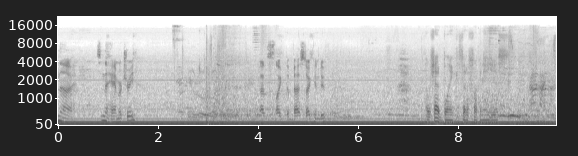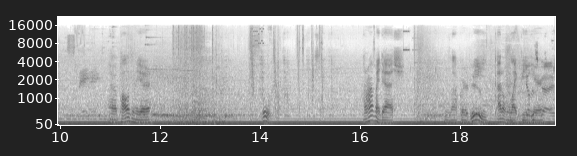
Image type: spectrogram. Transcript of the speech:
No, it's in the hammer tree. That's like the best I can do for you. I wish I had Blink instead of fucking Aegis. Uh, Paul's in the air. Ooh. I don't have my dash. This is awkward. We, I don't like being Kill this here. guy.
